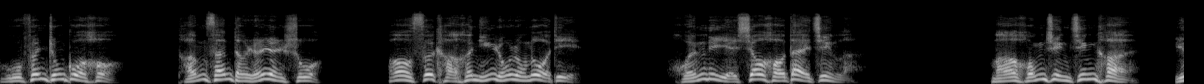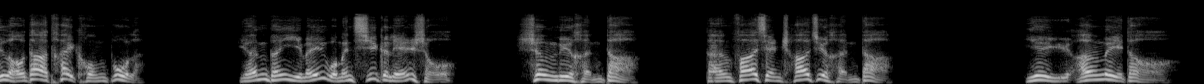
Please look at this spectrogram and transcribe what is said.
五分钟过后。唐三等人认输，奥斯卡和宁荣荣落地，魂力也消耗殆尽了。马红俊惊叹：“于老大太恐怖了！原本以为我们七个联手胜率很大，但发现差距很大。”夜雨安慰道：“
